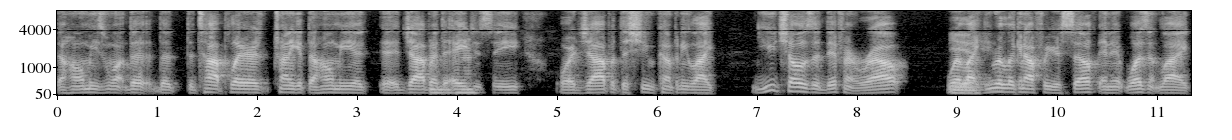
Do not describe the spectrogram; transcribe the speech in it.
The homies want the the the top players trying to get the homie a, a job at the mm-hmm. agency or a job at the shoe company. Like you chose a different route where yeah. like you were looking out for yourself and it wasn't like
